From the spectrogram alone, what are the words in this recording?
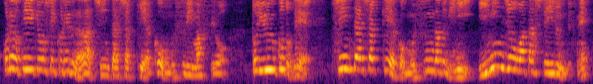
これを提供してくれるなら賃貸借契約を結びますよ。ということで、賃貸借契約を結んだ時に委任状を渡しているんですね。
